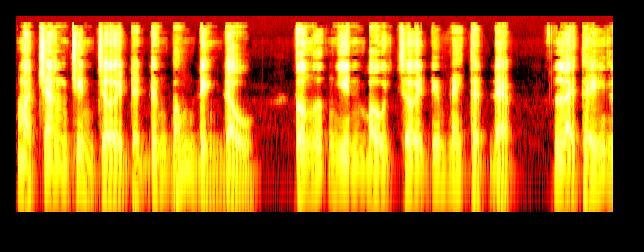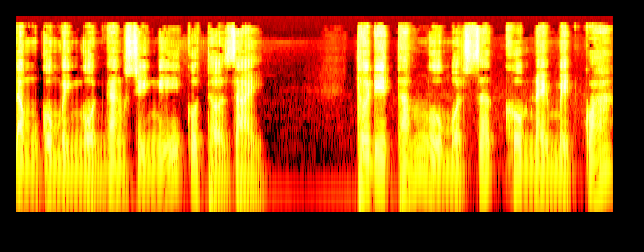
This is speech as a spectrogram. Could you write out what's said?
Mặt trăng trên trời đã đứng bóng đỉnh đầu. Cô ngước nhìn bầu trời đêm nay thật đẹp. Lại thấy lòng của mình ngổn ngang suy nghĩ cô thở dài. Thôi đi tắm ngủ một giấc, hôm nay mệt quá.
